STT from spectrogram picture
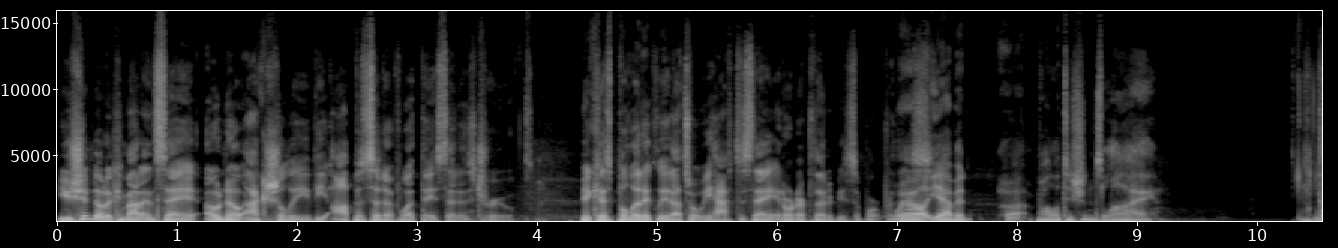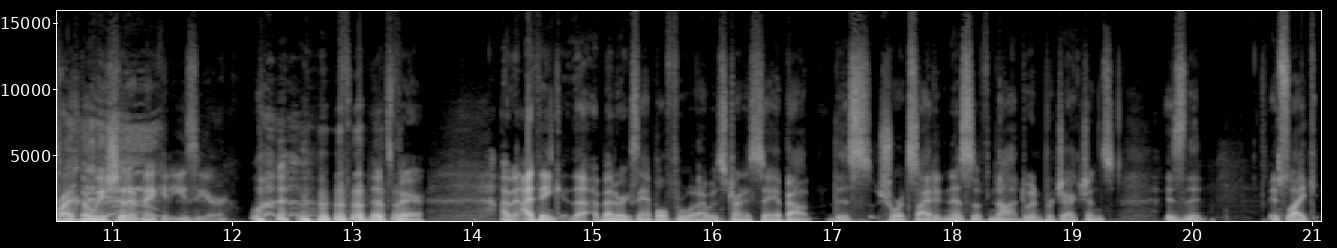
You shouldn't be able to come out and say, "Oh no, actually, the opposite of what they said is true," because politically, that's what we have to say in order for there to be support for this. Well, this. yeah, but uh, politicians lie. right. But we shouldn't make it easier. That's fair. I mean, I think that a better example for what I was trying to say about this short sightedness of not doing projections is that it's like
